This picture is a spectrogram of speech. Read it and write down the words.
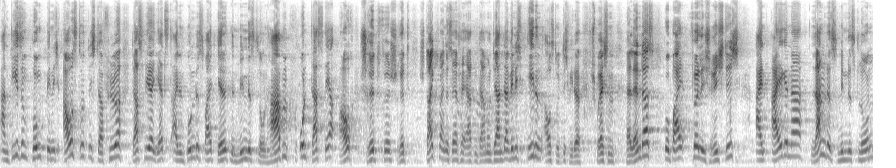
an diesem Punkt bin ich ausdrücklich dafür, dass wir jetzt einen bundesweit geltenden Mindestlohn haben und dass der auch Schritt für Schritt steigt. Meine sehr verehrten Damen und Herren. Da will ich Ihnen ausdrücklich widersprechen, Herr Lenders, wobei völlig richtig ein eigener Landesmindestlohn.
